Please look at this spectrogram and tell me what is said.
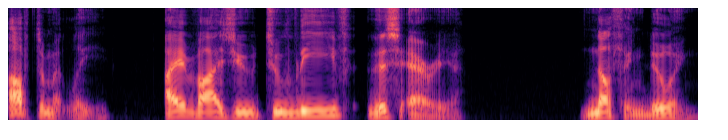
optimally. I advise you to leave this area. Nothing doing.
